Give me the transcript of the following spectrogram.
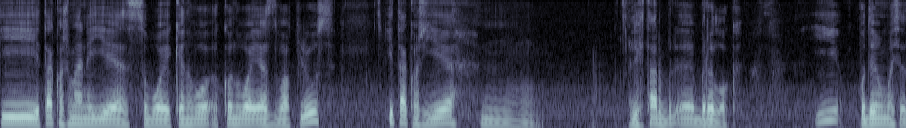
І також в мене є з собою конвой, конвой S2 і також є. ліхтар е, брелок. І подивимося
